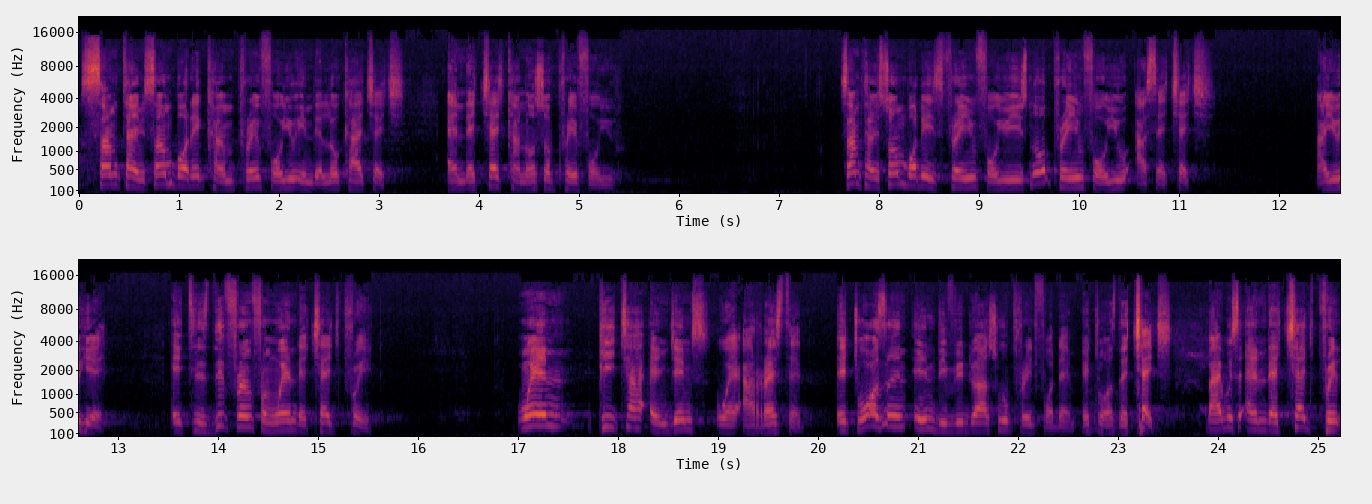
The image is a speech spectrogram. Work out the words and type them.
sometimes somebody can pray for you in the local church, and the church can also pray for you. Sometimes somebody is praying for you, he's not praying for you as a church. Are you here? It is different from when the church prayed. When Peter and James were arrested, it wasn't individuals who prayed for them, it was the church. Bible says, and the church prayed.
